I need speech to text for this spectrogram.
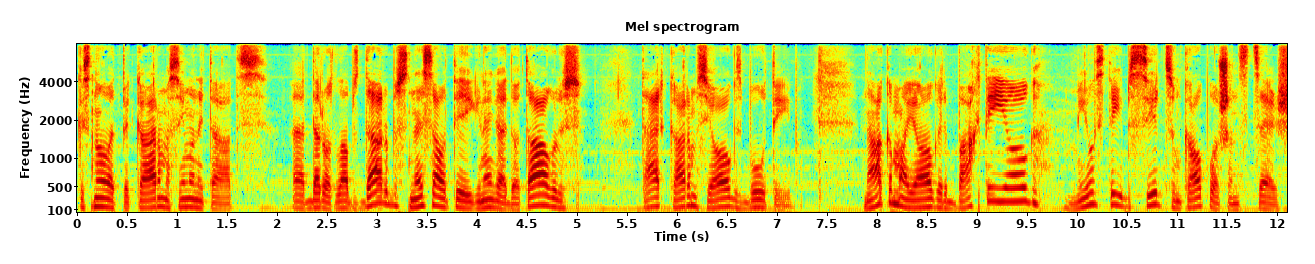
kas noved pie karmas imunitātes, darot labus darbus, nesautīgi, negaidot augļus. Tā ir karmas jogas būtība. Nākamā joga ir Bhakti joga, mīlestības, sirds un kalpošanas ceļš.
